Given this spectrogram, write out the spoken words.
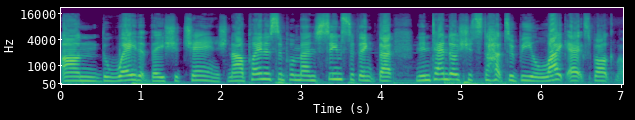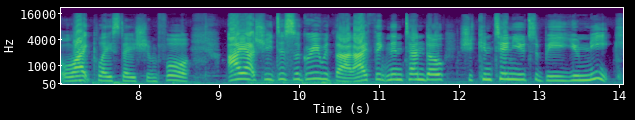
on the way that they should change. Now, plain and simple man seems to think that Nintendo should start to be like Xbox, like PlayStation 4. I actually disagree with that. I think Nintendo should continue to be unique.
